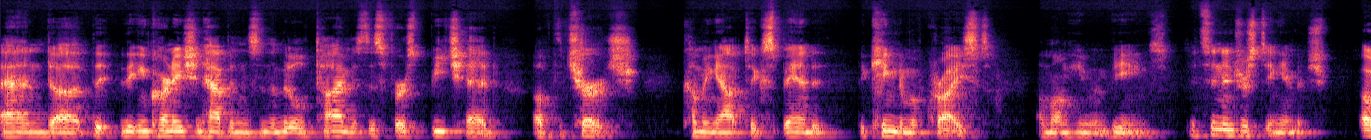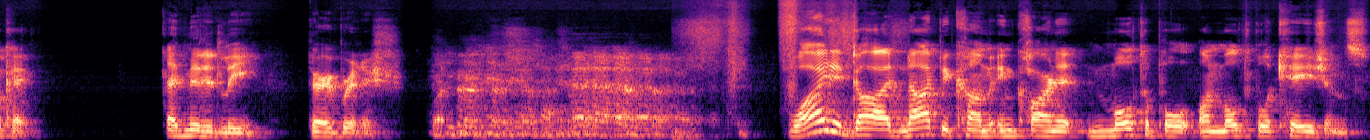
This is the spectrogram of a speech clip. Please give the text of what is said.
and uh, the, the incarnation happens in the middle of time as this first beachhead of the church coming out to expand the kingdom of Christ among human beings. It's an interesting image. Okay, admittedly, very British. Why did God not become incarnate multiple on multiple occasions?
